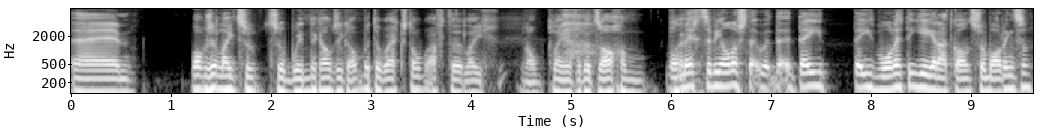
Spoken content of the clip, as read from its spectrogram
Um, what was it like to, to win the county cup with the Wexto after like you know playing for the Dock and well, Mick, to be honest, they they won it the year I'd gone to Warrington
